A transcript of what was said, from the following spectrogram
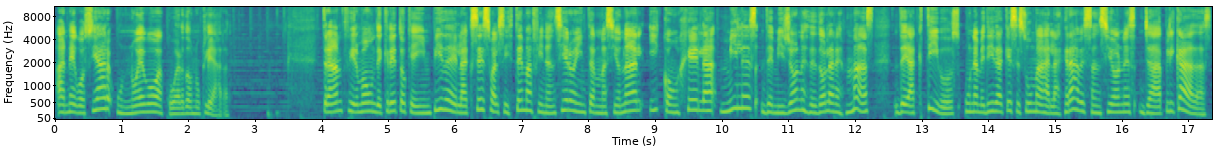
a negociar un nuevo acuerdo nuclear. Trump firmó un decreto que impide el acceso al sistema financiero internacional y congela miles de millones de dólares más de activos, una medida que se suma a las graves sanciones ya aplicadas.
